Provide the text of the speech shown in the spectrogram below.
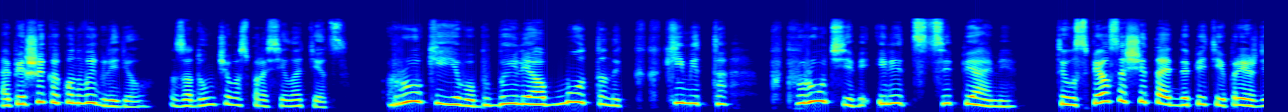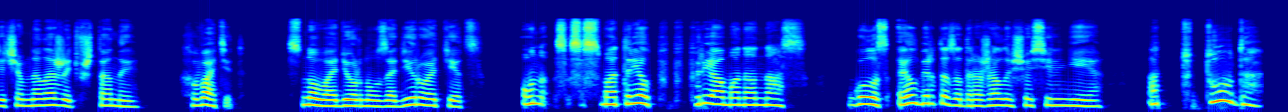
Опиши, как он выглядел, задумчиво спросил отец. Руки его были обмотаны какими-то прутьями или цепями. Ты успел сосчитать до пяти, прежде чем наложить в штаны? Хватит. Снова одернул задиру отец. Он смотрел прямо на нас. Голос Элберта задрожал еще сильнее. Оттуда,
